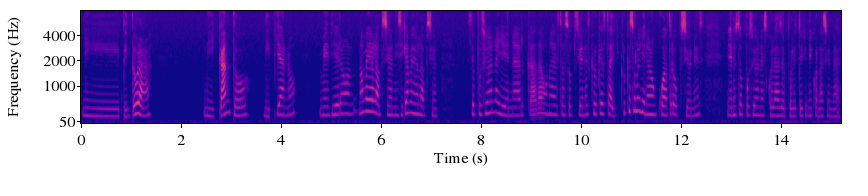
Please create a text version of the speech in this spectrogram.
ni pintura, ni canto, ni piano, me dieron, no me dieron la opción, ni siquiera me dieron la opción. Se pusieron a llenar cada una de estas opciones, creo que hasta, creo que solo llenaron cuatro opciones y en esto pusieron escuelas del Politécnico Nacional.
